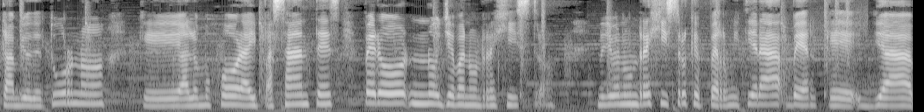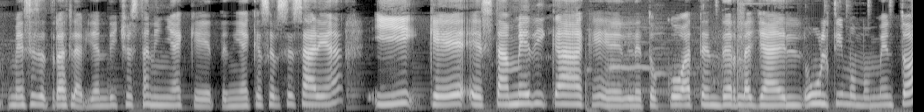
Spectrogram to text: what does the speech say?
cambio de turno, que a lo mejor hay pasantes, pero no llevan un registro no llevan un registro que permitiera ver que ya meses atrás le habían dicho a esta niña que tenía que ser cesárea y que esta médica que le tocó atenderla ya el último momento,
